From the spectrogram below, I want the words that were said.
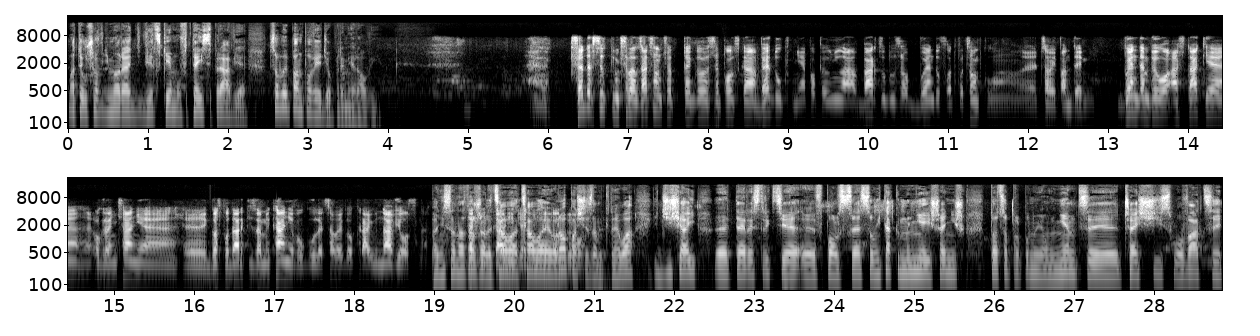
Mateuszowi Morawieckiemu w tej sprawie, co by pan powiedział premierowi? Przede wszystkim trzeba zacząć od tego, że Polska według mnie popełniła bardzo dużo błędów od początku e, całej pandemii. Błędem było aż takie ograniczanie e, gospodarki, zamykanie w ogóle całego kraju na wiosnę. Panie senatorze, ale cała, cała Europa się zamknęła i dzisiaj e, te restrykcje e, w Polsce są i tak mniejsze niż to, co proponują Niemcy, Czesi, Słowacy,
